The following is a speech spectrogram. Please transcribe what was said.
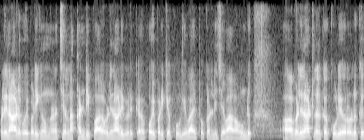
வெளிநாடு போய் படிக்கணும்னு நினச்சிங்கன்னா கண்டிப்பாக வெளிநாடு படிக்க போய் படிக்கக்கூடிய வாய்ப்புகள் நிச்சயமாக உண்டு. வெளிநாட்டில் இருக்கக்கூடியவர்களுக்கு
